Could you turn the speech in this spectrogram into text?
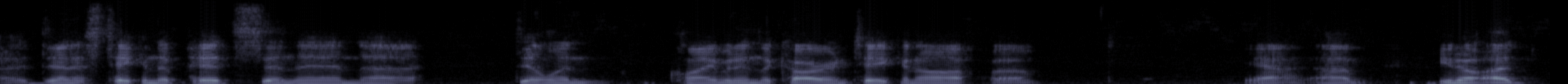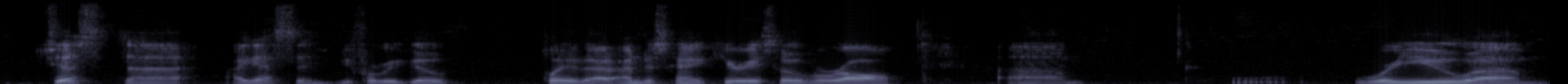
uh, Dennis taking the pits and then uh, Dylan climbing in the car and taking off? Uh, yeah. Um, you know, uh, just uh, I guess before we go play that, I'm just kind of curious overall. Um, were you um,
